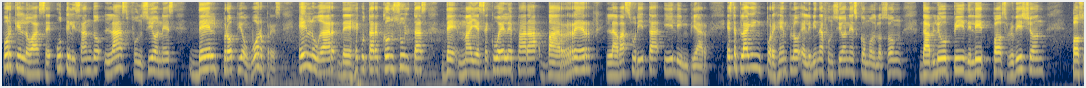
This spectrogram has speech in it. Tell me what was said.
porque lo hace utilizando las funciones del propio WordPress en lugar de ejecutar consultas de MySQL para barrer la basurita y limpiar. Este plugin, por ejemplo, elimina funciones como lo son WP Delete Post Revision, Post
